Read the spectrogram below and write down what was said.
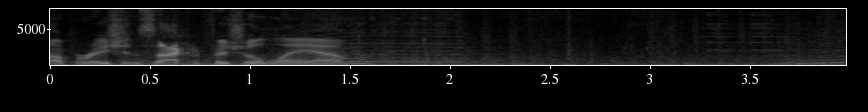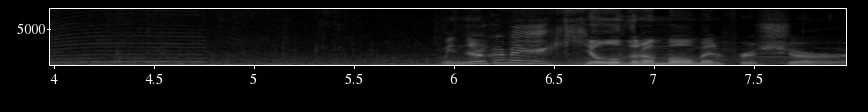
Operation Sacrificial Lamb. Mean, they're gonna get killed in a moment for sure.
